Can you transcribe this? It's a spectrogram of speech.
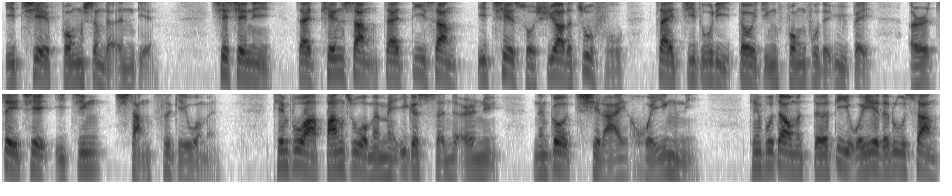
一切丰盛的恩典。谢谢你在天上在地上一切所需要的祝福。在基督里都已经丰富的预备，而这一切已经赏赐给我们。天父啊，帮助我们每一个神的儿女能够起来回应你。天父，在我们得地为业的路上，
